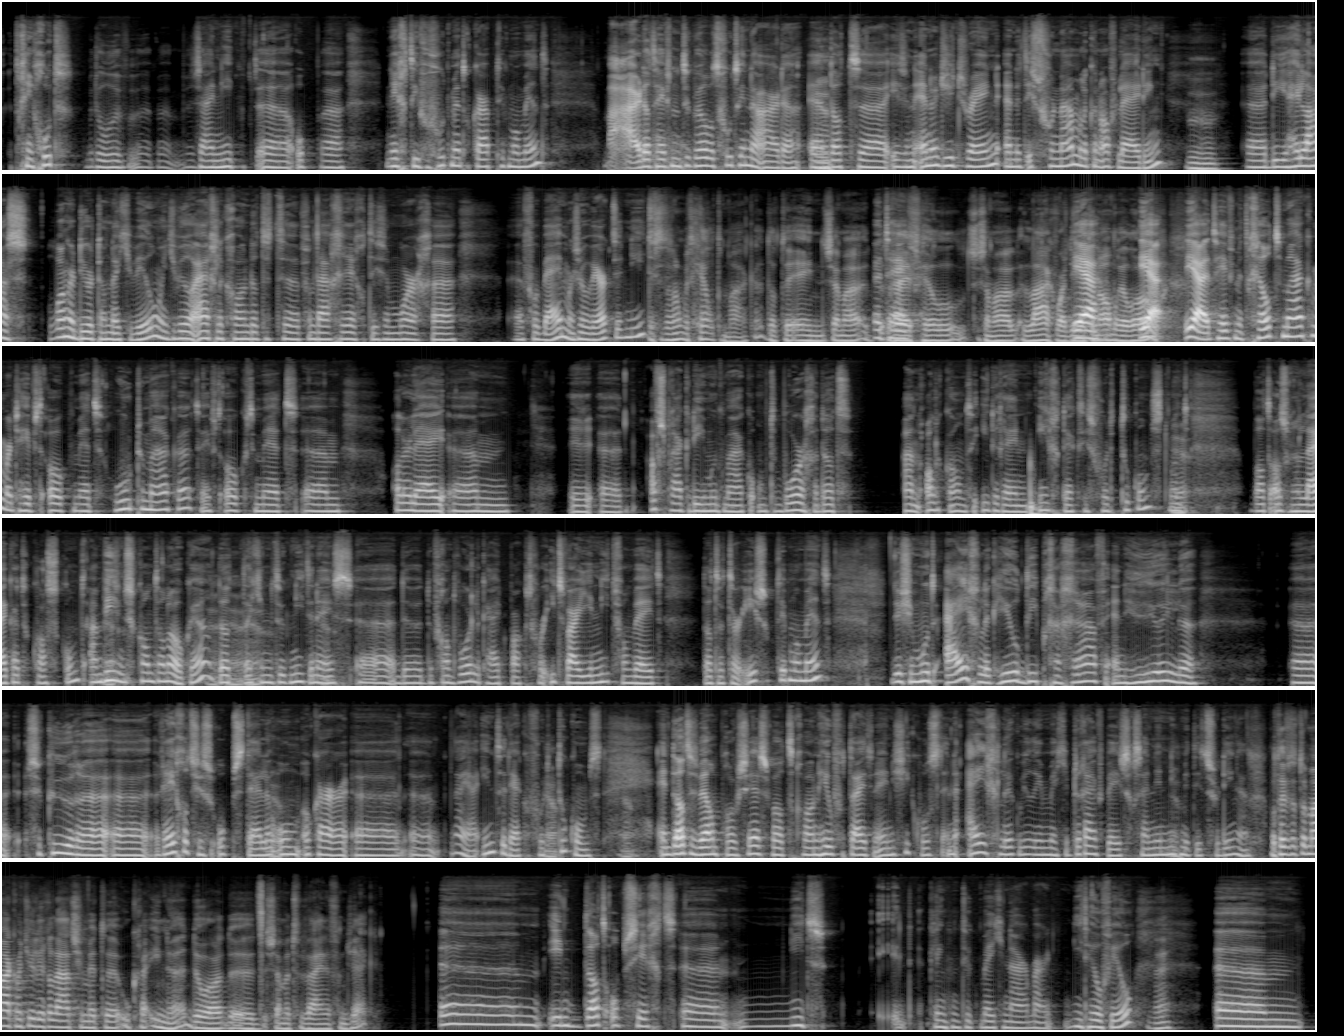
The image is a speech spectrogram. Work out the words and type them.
Het ging goed. Ik bedoel, we, we zijn niet uh, op negatieve voet met elkaar op dit moment. Maar dat heeft natuurlijk wel wat voet in de aarde. En dat uh, is een energy drain. En het is voornamelijk een afleiding. Mm uh, die helaas langer duurt dan dat je wil. Want je wil eigenlijk gewoon dat het uh, vandaag geregeld is en morgen voorbij, maar zo werkt het niet. Is het dan ook met geld te maken? Dat de een zeg maar, het, bedrijf heel zeg maar, laag waardeert en de ander heel hoog? Ja, ja, het heeft met geld te maken, maar het heeft ook met hoe te maken. Het heeft ook met um, allerlei um, afspraken die je moet maken om te borgen dat aan alle kanten iedereen ingedekt is voor de toekomst. Want wat als er een lijk uit de kast komt, aan wiens kant dan ook. Hè? dat, dat je natuurlijk niet ineens uh, de, de verantwoordelijkheid pakt voor iets waar je niet van weet dat het er is op dit moment. Dus je moet eigenlijk heel diep gaan graven en hele uh, secure uh, regeltjes opstellen om elkaar uh, nou ja, in te dekken voor de toekomst. Ja. En dat is wel een proces wat gewoon heel veel tijd en energie kost. En eigenlijk wil je met je bedrijf bezig zijn en niet met dit soort dingen. Wat heeft dat te maken met jullie relatie met de Oekraïne door de, de, het verdwijnen van Jack? Um, in dat opzicht niet. Klinkt natuurlijk een beetje naar, maar niet heel veel. Nee. Um,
